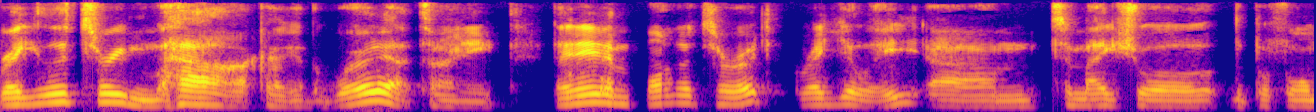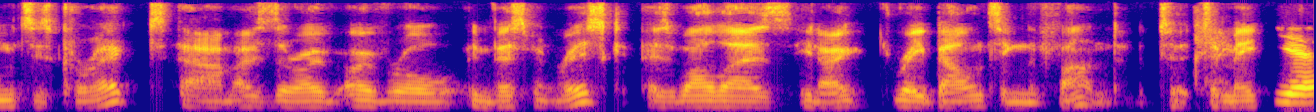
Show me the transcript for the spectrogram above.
regulatory. Wow, I can't get the word out, Tony. They need to monitor it regularly um, to make sure the performance is correct um, as their overall investment risk, as well as you know rebalancing the fund to, to meet. Yeah,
